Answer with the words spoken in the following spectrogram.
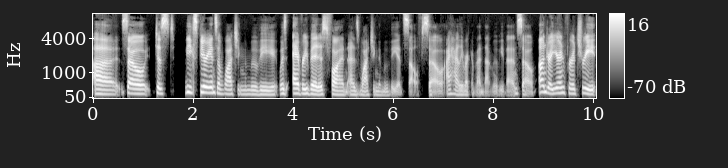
Uh, so just the experience of watching the movie was every bit as fun as watching the movie itself. So I highly recommend that movie then. So Andre, you're in for a treat.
